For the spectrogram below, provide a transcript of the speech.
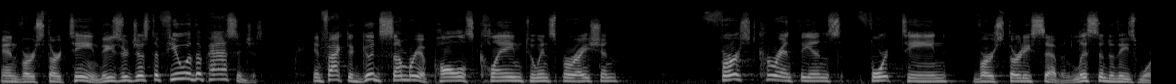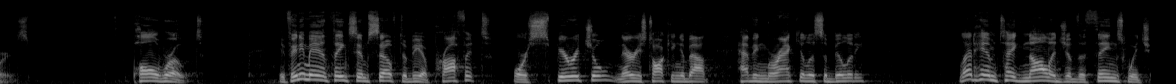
and verse 13. These are just a few of the passages. In fact, a good summary of Paul's claim to inspiration 1 Corinthians 14, verse 37. Listen to these words. Paul wrote, If any man thinks himself to be a prophet or spiritual, there he's talking about having miraculous ability, let him take knowledge of the things which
